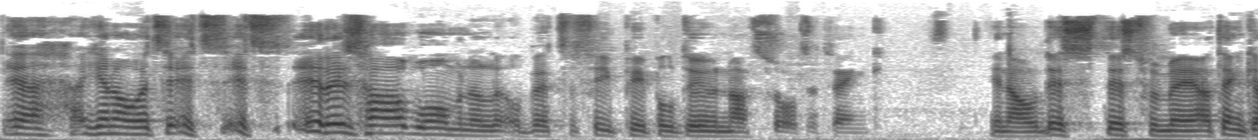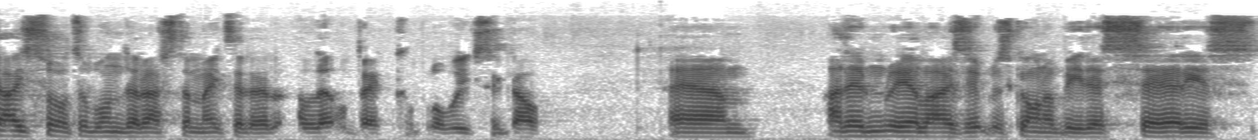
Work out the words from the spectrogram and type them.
Yeah, you know, it's it's it's it is heartwarming a little bit to see people doing that sort of thing. You know, this this for me, I think I sort of underestimated it a little bit a couple of weeks ago. Um, I didn't realise it was going to be this serious.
